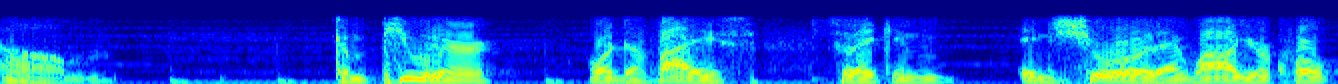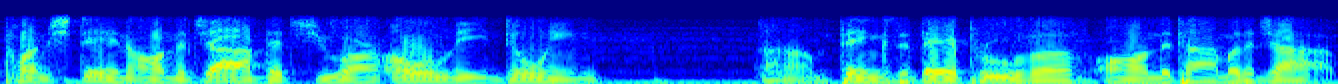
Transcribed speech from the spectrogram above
um, computer or device so they can ensure that while you're quote punched in on the job that you are only doing um, things that they approve of on the time of the job.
